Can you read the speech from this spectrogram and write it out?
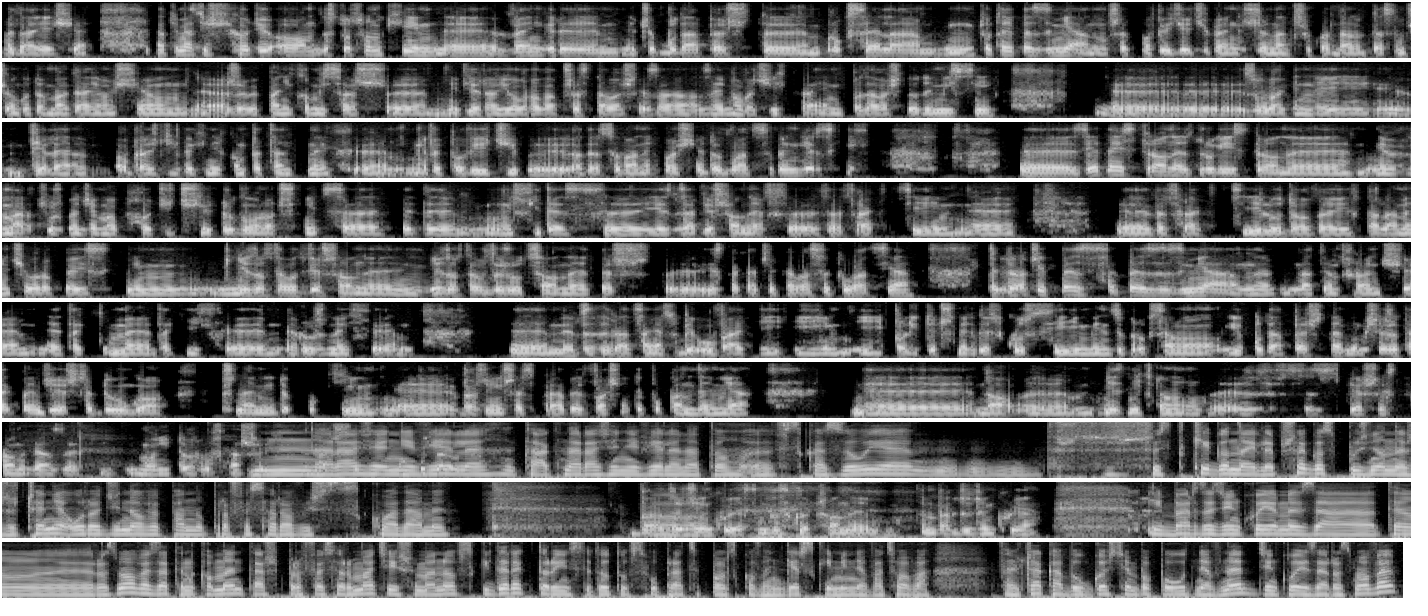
wydaje się. Natomiast jeśli chodzi o stosunki y, Węgry czy Budapeszt, Bruksela, tutaj bez zmian muszę powiedzieć. Węgrzy na przykład w dalszym ciągu domagają się, żeby pani komisarz Wiera Jourowa przestała się za, zajmować ich krajem podała się do dymisji. z uwagi na jej wiele obraźliwych i niekompetentnych wypowiedzi adresowanych właśnie do władz węgierskich. Z jednej strony, z drugiej strony w marcu już będziemy obchodzić drugą rocznicę, kiedy Fidesz jest zawieszony w, we frakcji we frakcji ludowej w Parlamencie Europejskim. Nie został odwieszony, nie został wyrzucony. Też jest taka ciekawa sytuacja. Także raczej bez, bez zmian na tym froncie takim, takich różnych zwracania sobie uwagi i, i, politycznych dyskusji między Brukselą i Budapesztem. I myślę, że tak będzie jeszcze długo, przynajmniej dopóki e, ważniejsze sprawy właśnie typu pandemia e, no, e, nie znikną z, z, pierwszych stron gazet i monitorów naszych. Na razie niewiele, tak, na razie niewiele na to wskazuje. Wszystkiego najlepszego, spóźnione życzenia urodzinowe panu profesorowi składamy. Bardzo dziękuję, jestem zaskoczony, tym bardziej dziękuję. I bardzo dziękujemy za tę rozmowę, za ten komentarz. Profesor Maciej Szymanowski, dyrektor Instytutu Współpracy Polsko-Węgierskiej imienia Wacława Felczaka, był gościem popołudnia wnet. Dziękuję za rozmowę.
